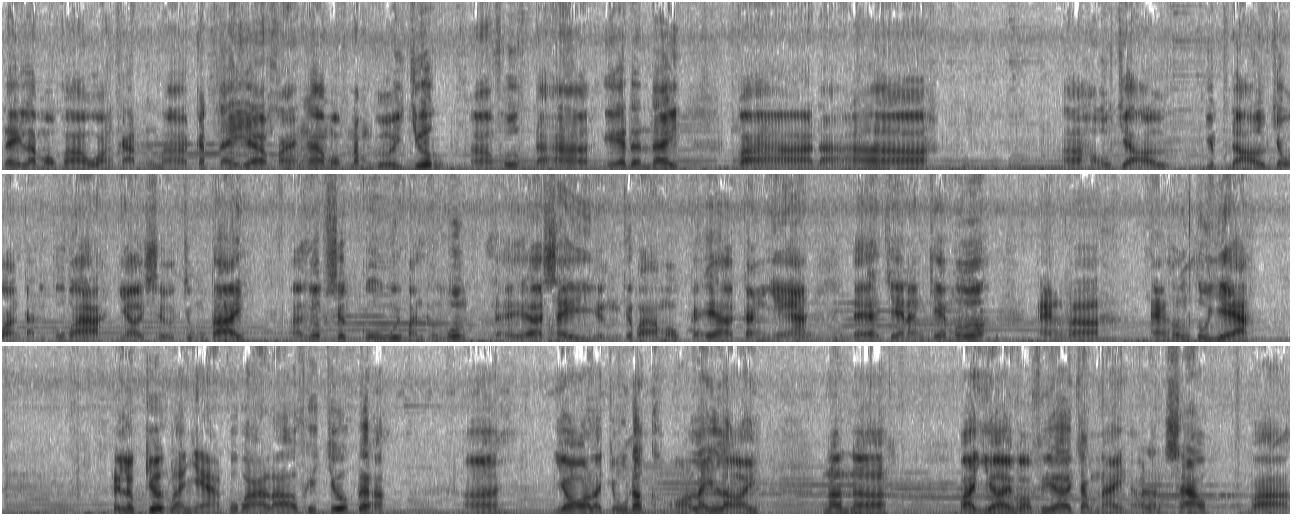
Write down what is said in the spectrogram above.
Đây là một hoàn cảnh mà cách đây khoảng một năm rưỡi trước Phước đã ghé đến đây và đã hỗ trợ giúp đỡ cho hoàn cảnh của bà nhờ sự chung tay à, góp sức của quý mạnh thường quân để à, xây dựng cho bà một cái à, căn nhà để che nắng che mưa ăn à, ăn hưởng tuổi già. Thì lúc trước là nhà của bà là ở phía trước đó à, do là chủ đất họ lấy lợi nên à, bà dời vào phía à, trong này ở đằng sau và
